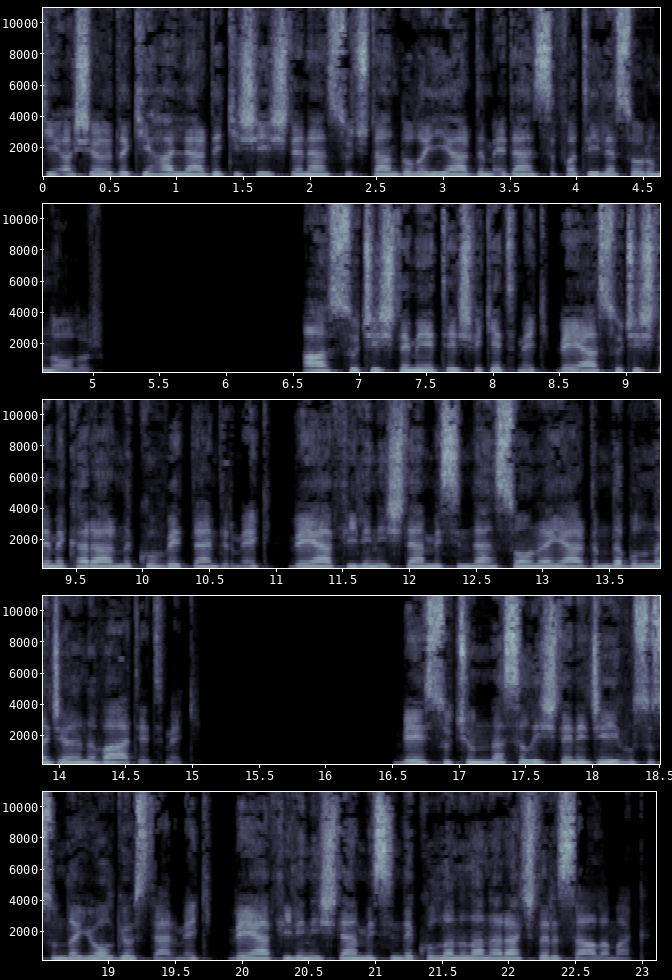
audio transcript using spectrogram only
ki aşağıdaki hallerde kişi işlenen suçtan dolayı yardım eden sıfatıyla sorumlu olur. A. Suç işlemeye teşvik etmek veya suç işleme kararını kuvvetlendirmek veya filin işlenmesinden sonra yardımda bulunacağını vaat etmek. B. Suçun nasıl işleneceği hususunda yol göstermek veya filin işlenmesinde kullanılan araçları sağlamak.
